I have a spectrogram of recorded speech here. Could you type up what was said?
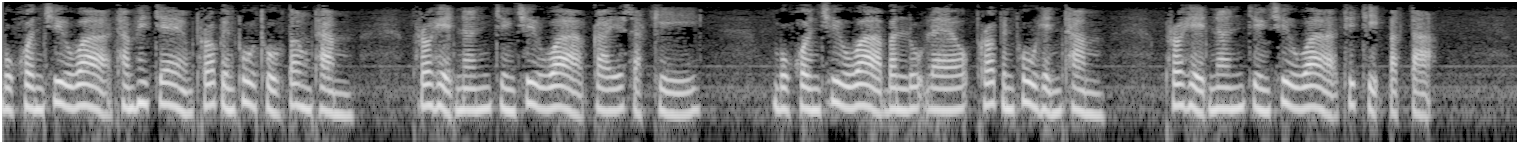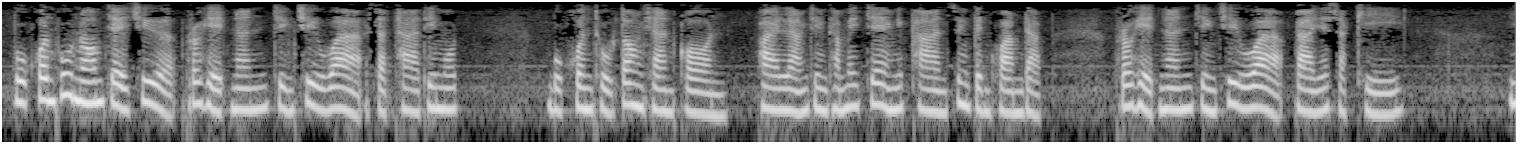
บุคคลชื่อว่าทำให้แจ้ง เพราะเป็นผู้ถูกต้องทำเพราะเหตุนั้นจึงชื่อว่ากายสักขี บุคคลชื่อว่าบรรลุแล้ว เพราะเป็นผู้เห็นธรรม เพราะเหตุนั้นจึงชื่อว่าทิฏฐิปัตตะ บุคคลผู้น้อมใจเชื่อ เพราะเหตุนั้นจึงชื่อว่าศรัทธาทิมุตบุคคลถูกต้องฌานก่อน ภายหลังจึงทำให้แจ้งนิพพานซึ่งเป็นความดับ เพราะเหตุนั้นจึงชื่อว่ากายสักขี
